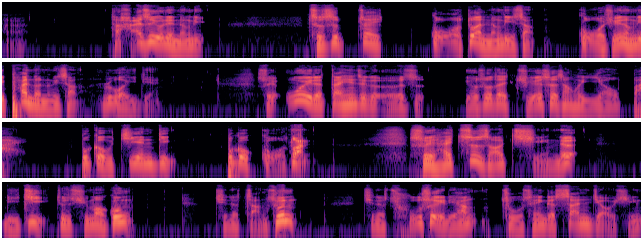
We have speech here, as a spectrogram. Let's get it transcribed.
啊他还是有点能力，只是在果断能力上、果决能力、判断能力上弱一点，所以为了担心这个儿子，有时候在决策上会摇摆，不够坚定，不够果断，所以还至少请了李绩，就是徐茂公，请了长孙，现在褚遂良，组成一个三角形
